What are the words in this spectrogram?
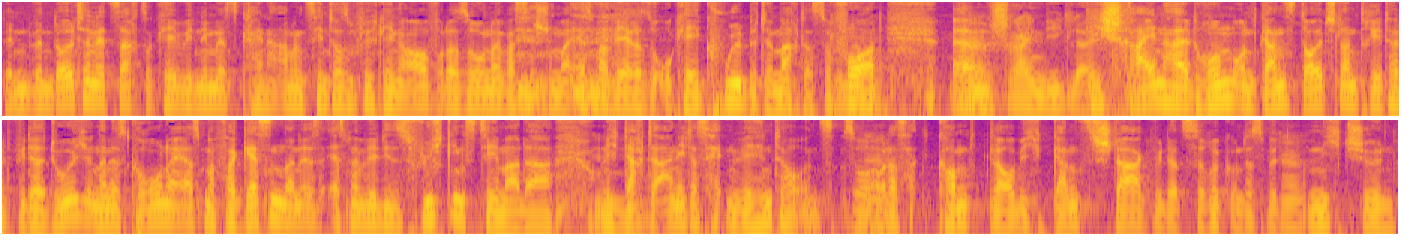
wenn, wenn Deutschland jetzt sagt, okay, wir nehmen jetzt, keine Ahnung, 10.000 Flüchtlinge auf oder so, ne, was ja schon mal erstmal wäre, so, okay, cool, bitte mach das sofort. ja Ähm, schreien die gleich. die schreien halt rum und ganz Deutschland dreht halt wieder durch und dann ist Corona erstmal vergessen, dann ist erstmal wieder dieses Flüchtlingsthema da. Und Mhm. ich dachte eigentlich, das hätten wir hinter uns. So, aber das kommt, glaube ich, ganz stark wieder zurück und das wird nicht schön.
